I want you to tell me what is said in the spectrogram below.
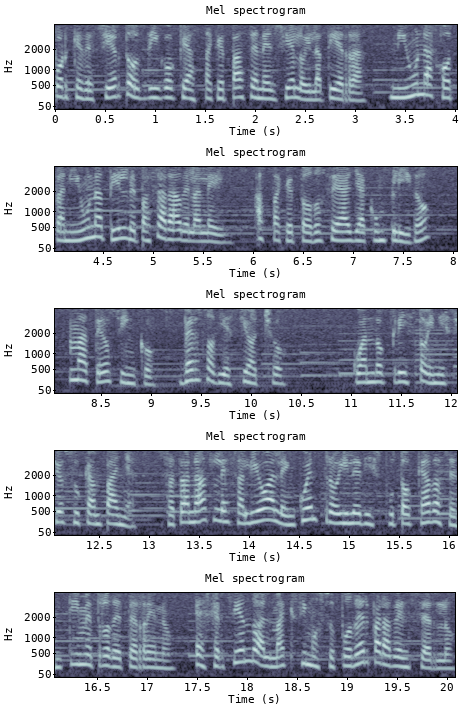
Porque de cierto os digo que hasta que pasen el cielo y la tierra, ni una jota ni una tilde pasará de la ley, hasta que todo se haya cumplido. Mateo 5, verso 18. Cuando Cristo inició su campaña, Satanás le salió al encuentro y le disputó cada centímetro de terreno, ejerciendo al máximo su poder para vencerlo.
